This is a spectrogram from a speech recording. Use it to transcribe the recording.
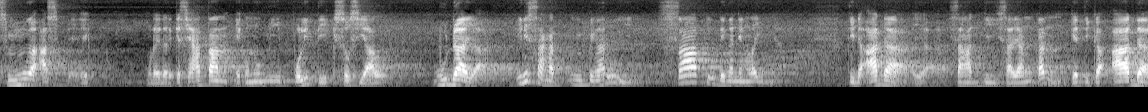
semua aspek mulai dari kesehatan ekonomi politik sosial budaya ini sangat mempengaruhi satu dengan yang lainnya. Tidak ada ya sangat disayangkan ketika ada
